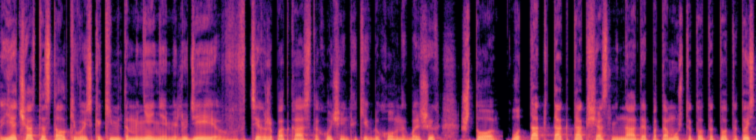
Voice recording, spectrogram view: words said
Я часто сталкиваюсь с какими-то мнениями людей в тех же подкастах, очень таких духовных, больших, что вот так, так, так сейчас не надо, потому что то-то, то-то. То есть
